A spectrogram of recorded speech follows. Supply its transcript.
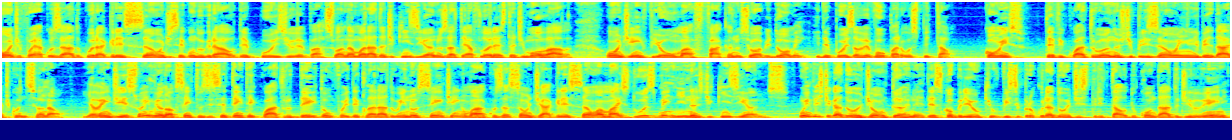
onde foi acusado por agressão de segundo grau depois de levar sua namorada de 15 anos até a floresta de Molala, onde enfiou uma faca no seu abdômen e depois a levou para o hospital. Com isso, teve quatro anos de prisão em liberdade condicional. E além disso, em 1974, Dayton foi declarado inocente em uma acusação de agressão a mais duas meninas de 15 anos. O investigador John Turner descobriu que o vice-procurador distrital do condado de Lane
